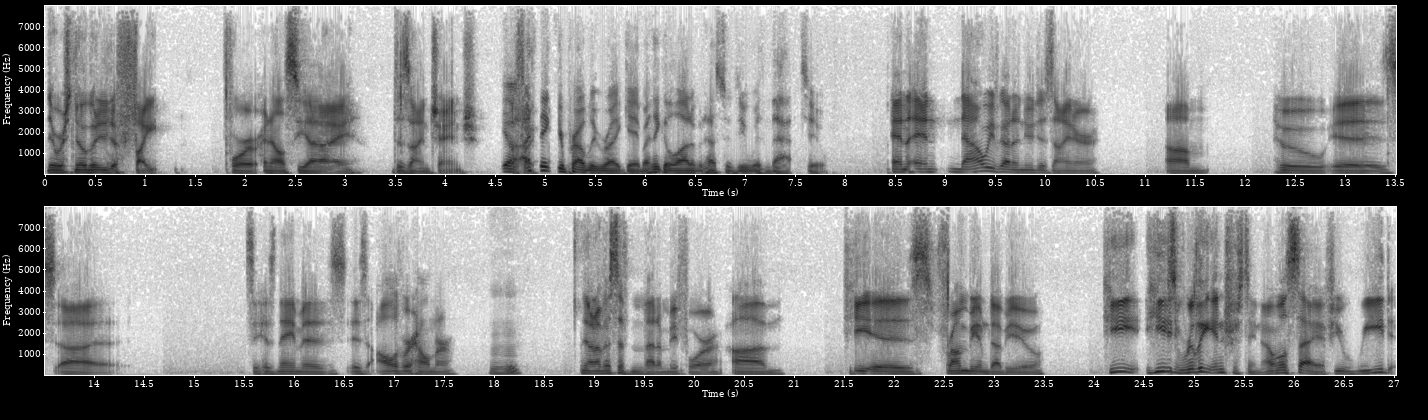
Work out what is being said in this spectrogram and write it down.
there was nobody to fight for an LCI design change. Yeah, I think you're probably right, Gabe. I think a lot of it has to do with that too. and and now we've got a new designer um who is uh see his name is is Oliver Heilmer Mhm. none of us have met him before um he is from bmw he he's really interesting i will say if you read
